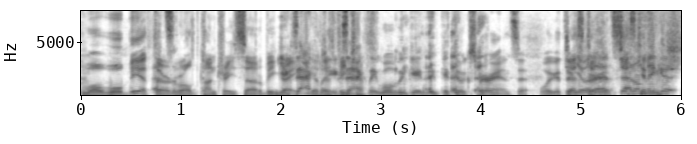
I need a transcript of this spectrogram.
yeah. Well, we'll be a third world country, so it'll be great. Exactly, be exactly. We'll be, get, get to experience it. We'll get to Just Yo, experience. that, just that'll make it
